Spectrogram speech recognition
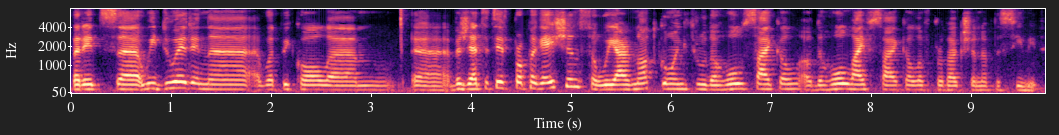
But it's uh, we do it in uh, what we call um, vegetative propagation. So we are not going through the whole cycle of the whole life cycle of production of the seaweed.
